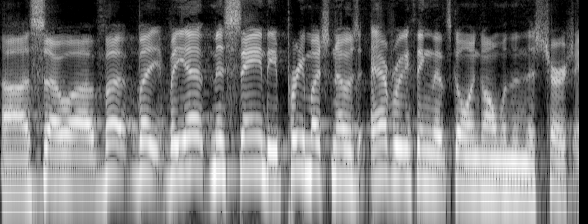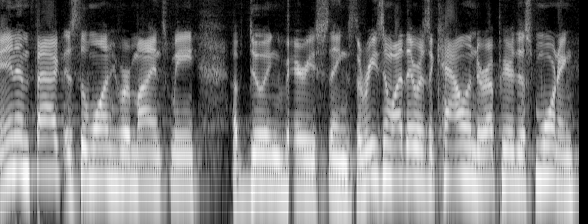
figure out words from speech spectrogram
Uh, so, uh, but but but yet, Miss Sandy pretty much knows everything that's going on within this church, and in fact, is the one who reminds me of doing various things. The reason why there was a calendar up here this morning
